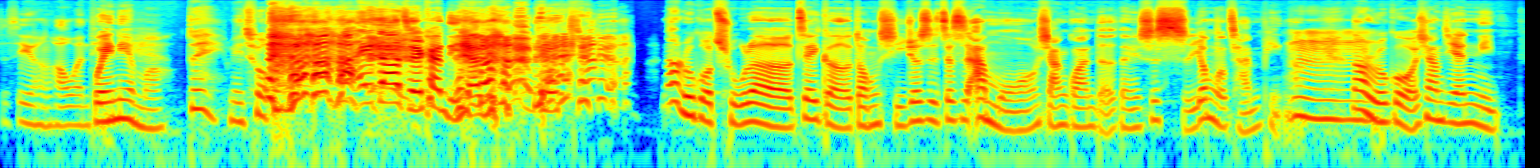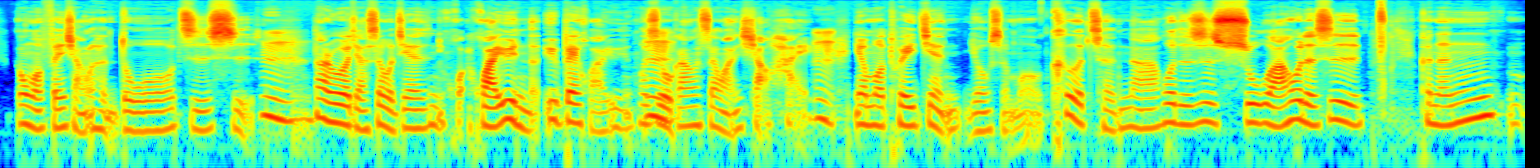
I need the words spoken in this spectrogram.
这是一个很好问题。微念吗？对，没错，哎，大家直接看底下。那如果除了这个东西，就是这是按摩相关的，等于是使用的产品嘛。嗯，那如果像今天你跟我们分享了很多知识，嗯。那如果假设我今天怀怀孕了，预备怀孕，或是嗯我刚刚生完小孩，嗯。你有没有推荐有什么课程啊，或者是书啊，或者是可能嗯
